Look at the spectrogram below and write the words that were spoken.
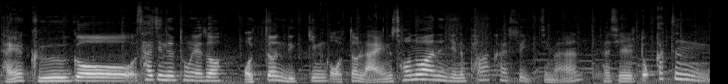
당연히 그거 사진을 통해서 어떤 느낌과 어떤 라인을 선호하는지는 파악할 수 있지만 사실 똑같은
